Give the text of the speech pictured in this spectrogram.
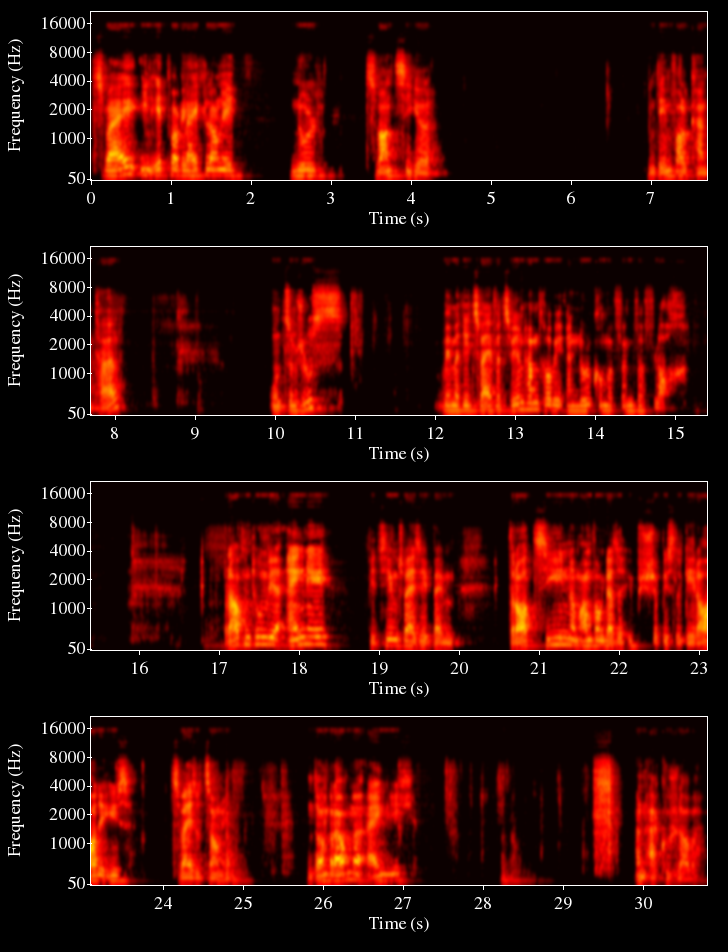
zwei in etwa gleich lange 0,20er, in dem Fall Kantal. Und zum Schluss, wenn wir die zwei verzwirnt haben, habe ich ein 0,5er Flach. Brauchen tun wir eine, beziehungsweise beim Drahtziehen am Anfang, dass er hübsch ein bisschen gerade ist, zwei so Zangen. Und dann brauchen wir eigentlich einen Akkuschrauber.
